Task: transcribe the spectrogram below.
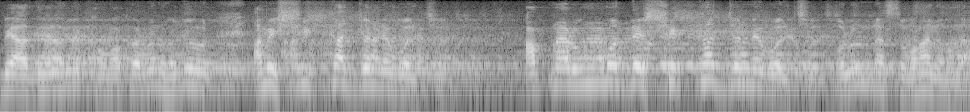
বেয়াদবি হলে ক্ষমা করবেন, হুজুর। আমি শিক্ষার জন্য বলছি, আপনার উম্মতদের শিক্ষার জন্য বলছি, বলুন না, সুবহানাল্লাহ।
